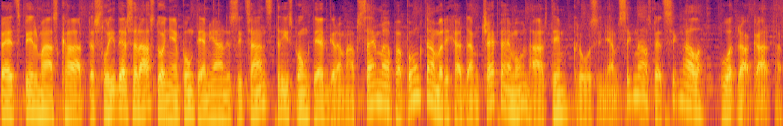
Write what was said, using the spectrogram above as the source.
pēc pirmās kārtas. Līderis ar astoņiem punktiem Jānis Zicants, trīs punkti Edgars Apsēmā, pa punktām Rihardam Čepēm un Ārtim Krūziņam. Signāls pēc signāla otrā kārta.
